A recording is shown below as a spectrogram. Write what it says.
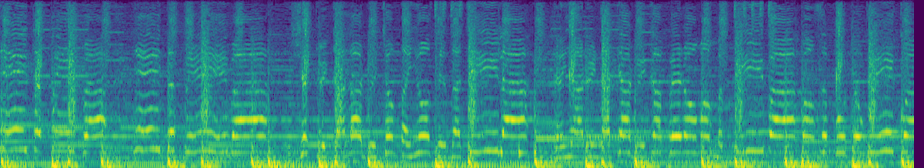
နေတဲ့ပေးပါနေတဲ့ပေးပါရက်တွေကလာတွေချောင်းတန်ရောစင်သာကြည့်လားဒဏ်ရာတွေနာပြတွေကဘယ်တော့မှမပြီးပါပေါင်းစဖို့တော့ဝေးကွာ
